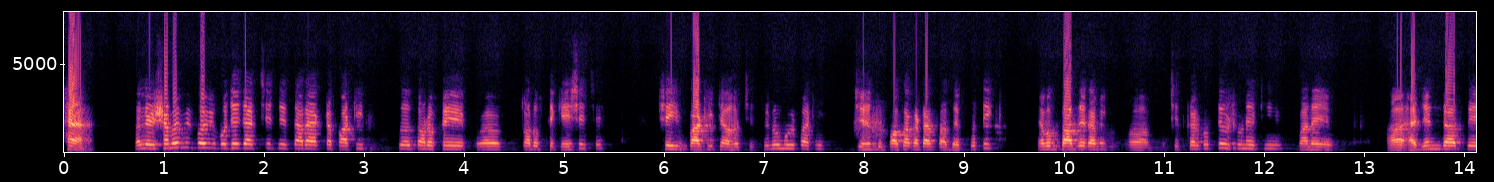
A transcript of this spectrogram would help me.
হয়। তাহলে স্বাভাবিকভাবে বোঝা যাচ্ছে যে তারা একটা পার্টির তরফে তরফ থেকে এসেছে। সেই পার্টিটা হচ্ছে তৃণমূল পার্টি যেহেতু পতাকাটা তাদের প্রতীক। এবং তাদের আমি চিৎকার করতেও শুনেছি মানে এজেন্ডাতে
